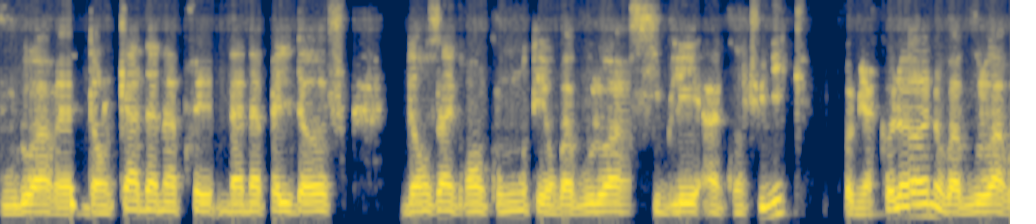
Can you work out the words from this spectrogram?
vouloir dans le cas d'un appel d'offres dans un grand compte et on va vouloir cibler un compte unique première colonne, on va vouloir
